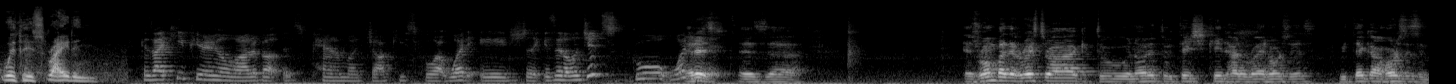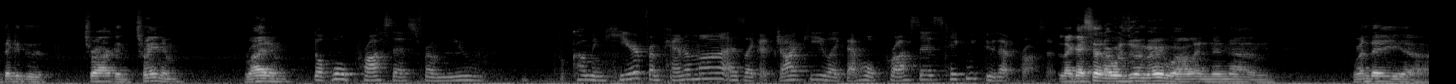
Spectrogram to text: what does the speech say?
with his riding. Because I keep hearing a lot about this Panama jockey school. At what age? Like, is it a legit school? What It is is. it? It's, uh, it's run by the racetrack to in order to teach kids how to ride horses. We take our horses and take it to the track and train them, ride them. The whole process from you coming here from Panama as like a jockey, like that whole process. Take me through that process. Like I said, I was doing very well, and then um, one day uh,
